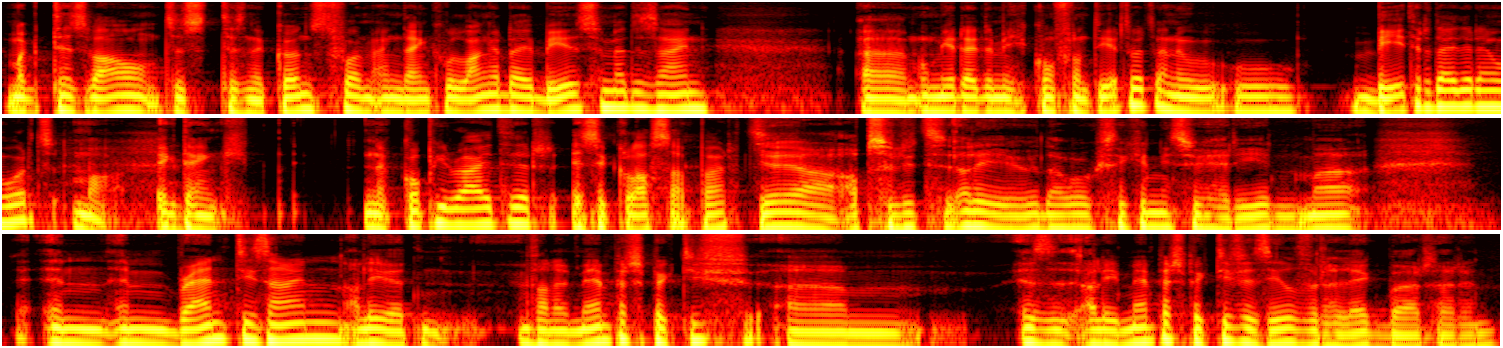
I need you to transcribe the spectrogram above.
maar het is wel het is, een kunstvorm. En denk, hoe langer dat je bezig bent met design, ehm, hoe meer dat je ermee geconfronteerd wordt en hoe, hoe beter dat je erin wordt. Maar ik denk, een copywriter is een klas apart. Ja, ja, absoluut. Allee, dat wil ik zeker niet suggereren. Maar in, in branddesign, allee, vanuit mijn perspectief, ehm, is, allee, mijn perspectief is heel vergelijkbaar daarin.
